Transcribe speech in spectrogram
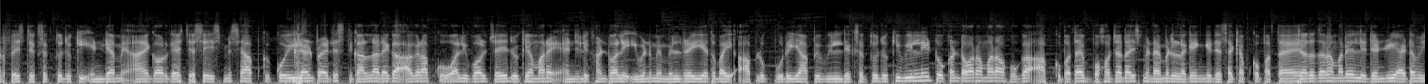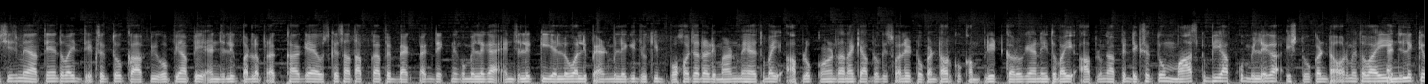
इंटरफेस देख सकते हो जो कि इंडिया में आएगा। और गैस जैसे इसमें से आपको कोई ग्रैंड प्राइजेस निकालना रहेगा, अगर आपको वाली बॉल चाहिए जो कि हमारे एंजेलिक हंट वाले इवेंट में मिल रही है तो भाई आप लोग पूरे यहाँ पे व्हील देख सकते हो, जो कि व्हील नहीं टोकन टावर हमारा होगा। आपको पता है बहुत ज़्यादा इसमें डायमंड लगेंगे, जैसा कि आपको पता है। ज़्यादातर हमारे लेजेंडरी आइटम इसी में आते हैं तो भाई देख सकते हो काफ़ी ओप यहाँ पे एंजलिक मतलब रखा गया है। उसके साथ आपको यहाँ पे बैकपैक देखने को मिलेगा। एंजेलिक की येलो वाली पैंट मिलेगी, जो कि बहुत ज़्यादा डिमांड में है। तो भाई आप लोग कौन जाना कि आप लोग इस वाले टोकन टावर को कंप्लीट करोगे या नहीं। तो भाई आप लोग यहाँ पे देख सकते हो मास्क भी आपको मिलेगा इस टोकन टावर में। तो भाई एंजेलिक के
